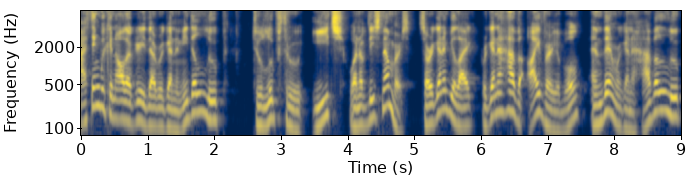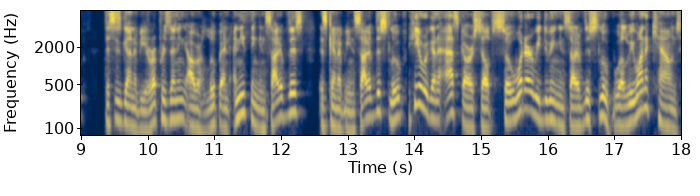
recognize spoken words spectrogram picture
I think we can all agree that we're gonna need a loop to loop through each one of these numbers. So we're going to be like, we're going to have an i variable, and then we're going to have a loop. This is going to be representing our loop and anything inside of this is going to be inside of this loop. Here we're going to ask ourselves, so what are we doing inside of this loop? Well, we want to count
